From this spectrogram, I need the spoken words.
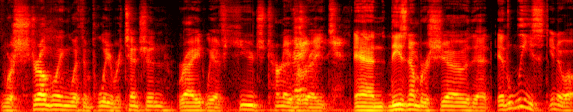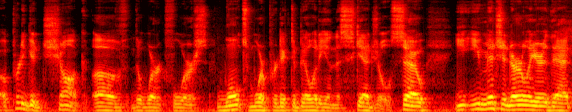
We're struggling with employee retention, right? We have huge turnover rates, and these numbers show that at least you know a pretty good chunk of the workforce wants more predictability in the schedule. So you, you mentioned earlier that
